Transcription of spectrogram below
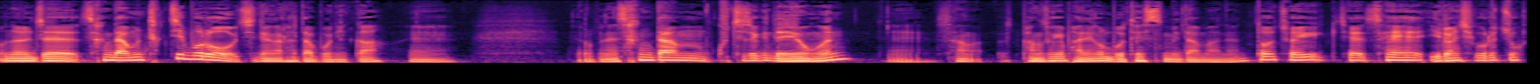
오늘 이제 상담은 특집으로 진행을 하다 보니까 예, 여러분의 상담 구체적인 내용은 예, 상- 방송에 반영을 못했습니다만은 또 저희 이제 새해 이런 식으로 쭉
